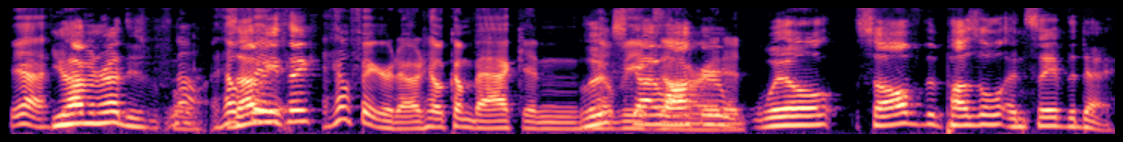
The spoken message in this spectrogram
Yeah. you haven't read these before. no. is He'll that what you think? He'll figure it out. He'll come back and Luke he'll be Skywalker exonerated. will solve the puzzle and save the day.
